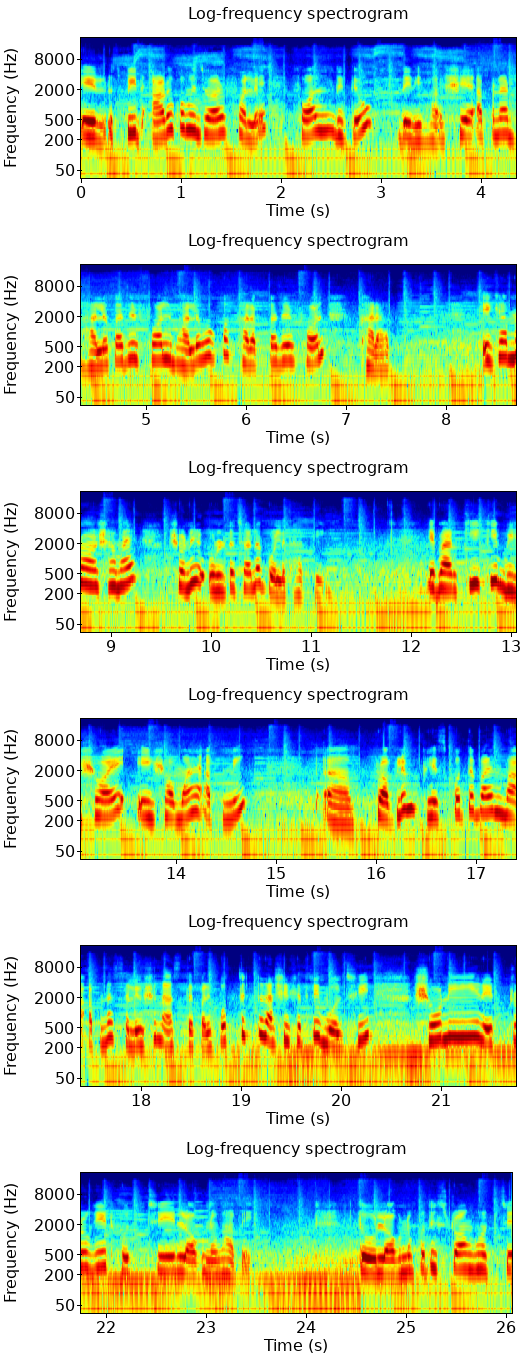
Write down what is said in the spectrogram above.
এর স্পিড আরও কমে যাওয়ার ফলে ফল দিতেও দেরি হয়। সে আপনার ভালো কাজের ফল ভালো হোক বা খারাপ কাজের ফল খারাপ। একে আমরা অনেক সময় শনির উল্টো চালা বলে থাকি। এবার কি কি বিষয়ে এই সময় আপনি প্রবলেম ফেস করতে পারেন বা আপনার সলিউশন আসতে পারে? প্রত্যেকটা রাশির ক্ষেত্রেই বলছি, শনি রেট্রোগেট হচ্ছে লগ্নভাবে। তো লগ্নপতি স্ট্রং হচ্ছে,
